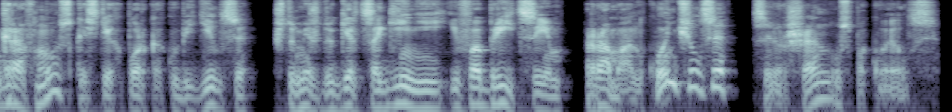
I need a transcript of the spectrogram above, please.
Граф Моска, с тех пор, как убедился, что между герцогиней и Фабрицием роман кончился, совершенно успокоился.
